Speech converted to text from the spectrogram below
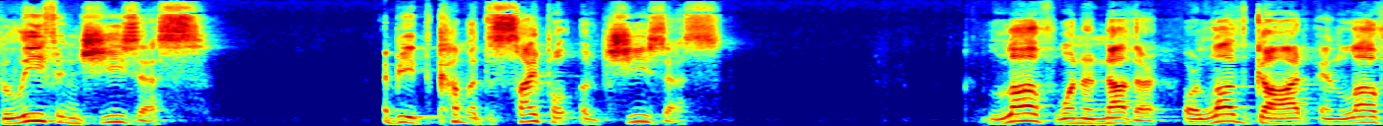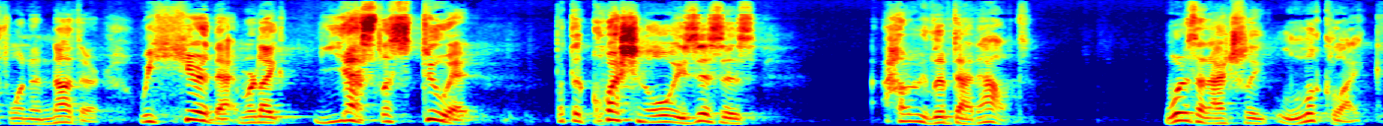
believe in Jesus and become a disciple of Jesus, love one another or love God and love one another. We hear that and we're like, yes, let's do it. But the question always is, is how do we live that out? What does that actually look like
